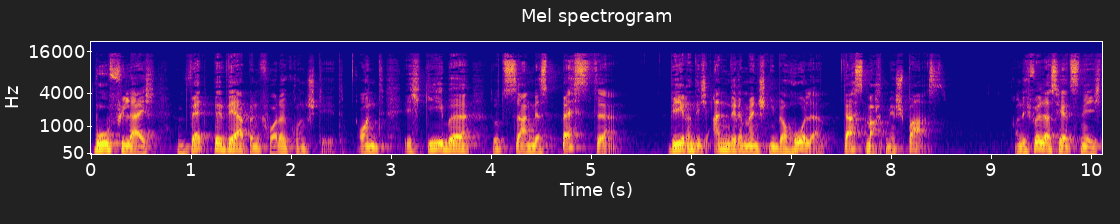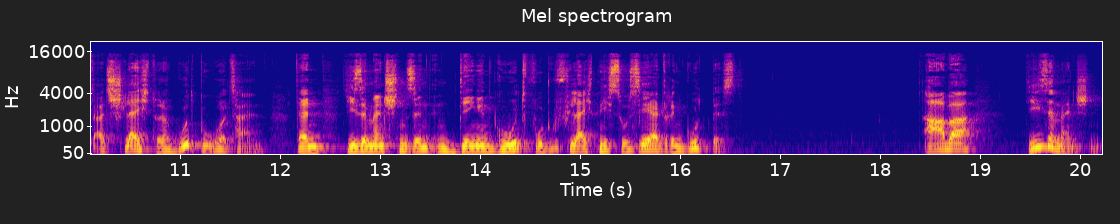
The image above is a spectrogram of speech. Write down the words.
wo vielleicht Wettbewerb im Vordergrund steht und ich gebe sozusagen das Beste, während ich andere Menschen überhole, das macht mir Spaß. Und ich will das jetzt nicht als schlecht oder gut beurteilen, denn diese Menschen sind in Dingen gut, wo du vielleicht nicht so sehr drin gut bist. Aber diese Menschen,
